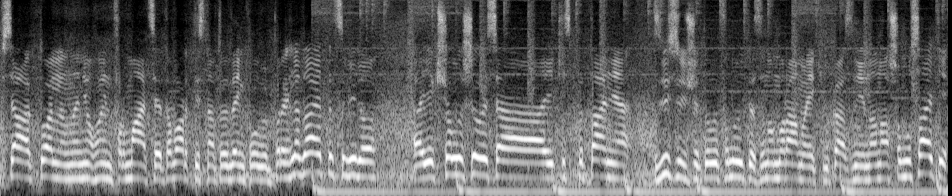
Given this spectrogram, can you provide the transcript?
вся актуальна на нього інформація та вартість на той день, коли ви переглядаєте це відео. Якщо лишилися якісь питання, звісно, що телефонуйте за номерами, які вказані на нашому сайті.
